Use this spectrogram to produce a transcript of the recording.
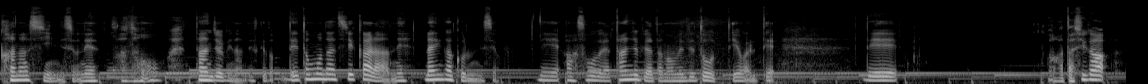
悲しいんですよね。その誕生日なんですけど。で友達からね LINE が来るんですよ。で「あそうや誕生日やったのおめでとう」って言われて。で、まあ、私が「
